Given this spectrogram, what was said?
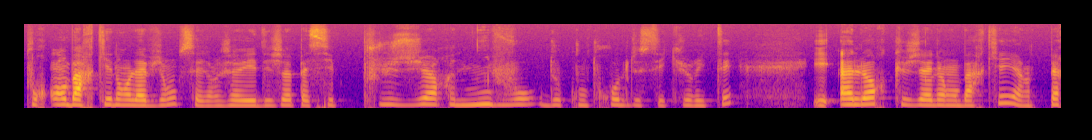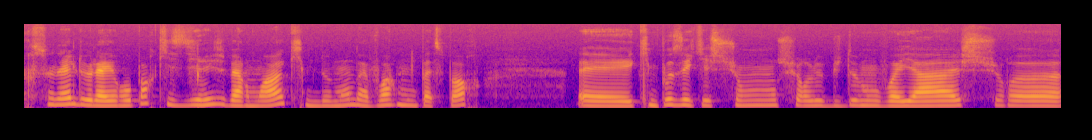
pour embarquer dans l'avion. C'est-à-dire que j'avais déjà passé plusieurs niveaux de contrôle de sécurité. Et alors que j'allais embarquer, il y a un personnel de l'aéroport qui se dirige vers moi, qui me demande à voir mon passeport qui me pose des questions sur le but de mon voyage, sur euh,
